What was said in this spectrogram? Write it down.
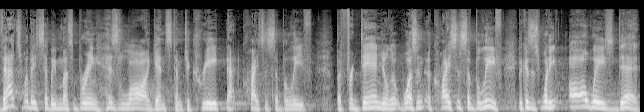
That's why they said we must bring his law against him to create that crisis of belief. But for Daniel, it wasn't a crisis of belief because it's what he always did.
